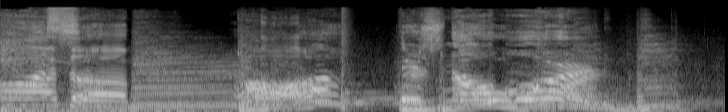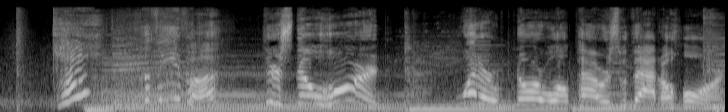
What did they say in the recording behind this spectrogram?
Awesome! Aw, there's no horn! Okay? Aviva, there's no horn! What are narwhal powers without a horn?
